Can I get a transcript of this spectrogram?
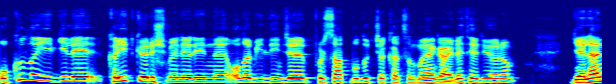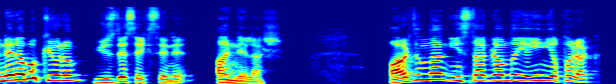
Okulla ilgili kayıt görüşmelerine olabildiğince fırsat buldukça katılmaya gayret ediyorum. Gelenlere bakıyorum %80'i anneler. Ardından Instagram'da yayın yaparak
